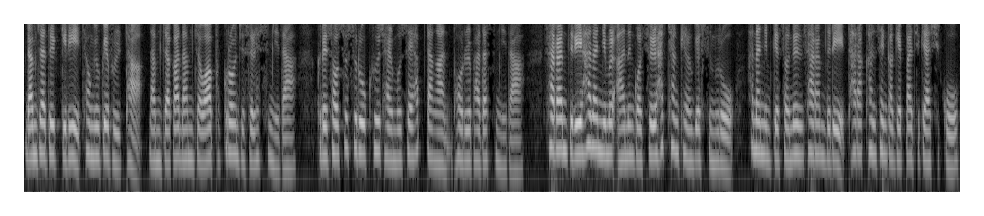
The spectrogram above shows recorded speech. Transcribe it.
남자들끼리 정욕에 불타 남자가 남자와 부끄러운 짓을 했습니다. 그래서 스스로 그 잘못에 합당한 벌을 받았습니다. 사람들이 하나님을 아는 것을 하찮게 여겼으므로 하나님께서는 사람들이 타락한 생각에 빠지게 하시고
